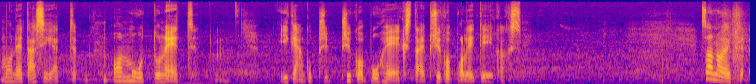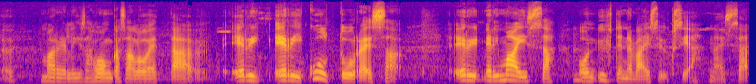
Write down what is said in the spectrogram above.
monet asiat on muuttuneet ikään kuin psykopuheeksi tai psykopolitiikaksi. Sanoit Maria-Liisa Honkasalo, että eri, eri kulttuureissa, eri, eri maissa mm. on yhteneväisyyksiä näissä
